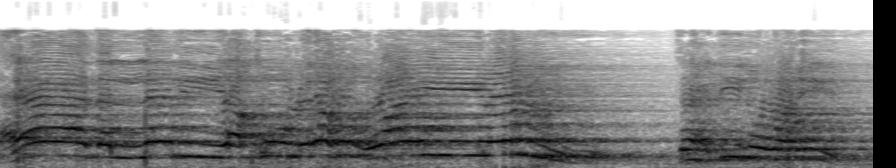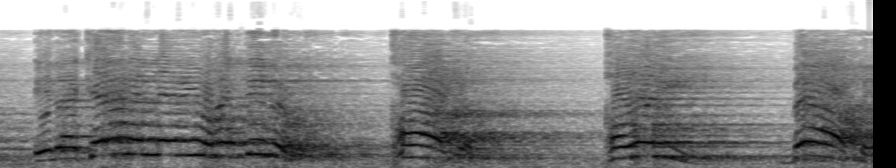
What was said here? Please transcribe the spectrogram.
هذا الذي يقول له ويل تهديد وعيد. إذا كان الذي يهدده قادر قوي باقي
